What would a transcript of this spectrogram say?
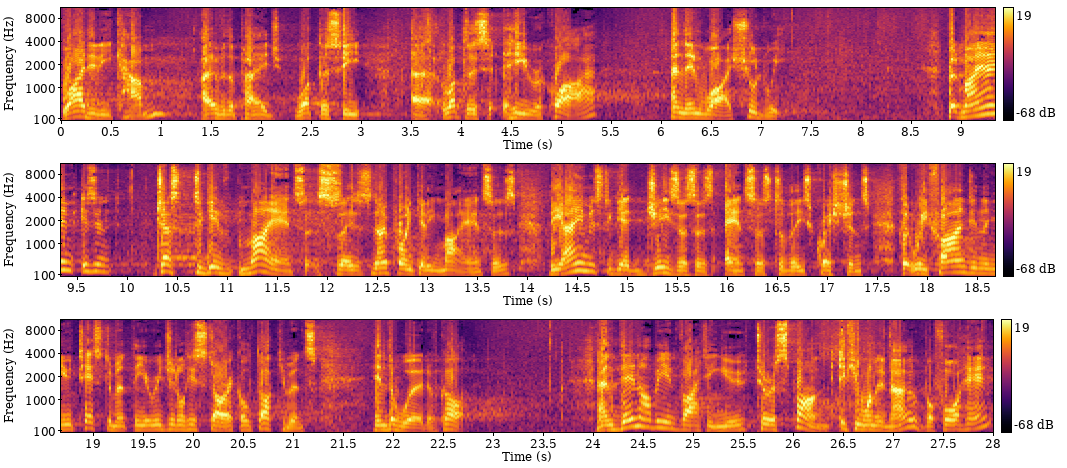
why did he come, over the page, what does he, uh, what does he require, and then why should we? But my aim isn't just to give my answers. There's no point getting my answers. The aim is to get Jesus' answers to these questions that we find in the New Testament, the original historical documents in the Word of God. And then I'll be inviting you to respond. If you want to know beforehand,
